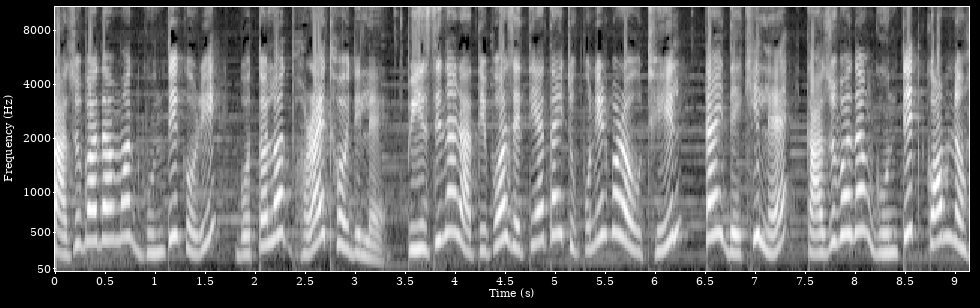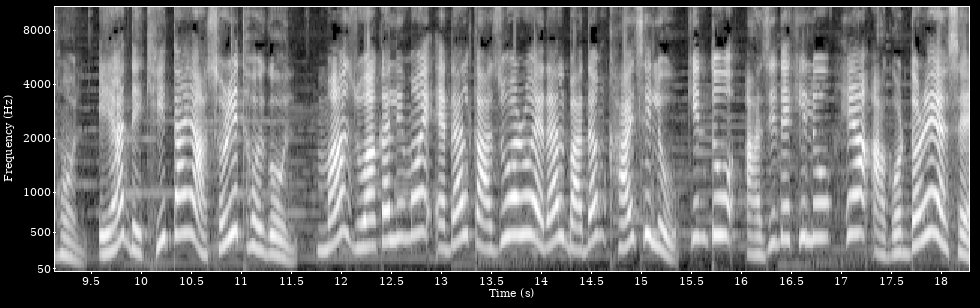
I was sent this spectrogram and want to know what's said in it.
কাজু বাদামত গুন্তি কৰি বটলত ভৰাই থৈ দিলে। পিছদিনা ৰাতিপুৱা যেতিয়া তাই টোপনিৰ পৰা উঠিল তাই দেখিলে কাজু বাদাম গুণ্টিত কম নহল। এয়া দেখি তাই আচৰিত হৈ গল। মা যোৱাকালি মই এডাল কাজু আৰু এডাল বাদাম খাইছিলো কিন্তু আজি দেখিলো সেয়া আগৰ দৰে আছে।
